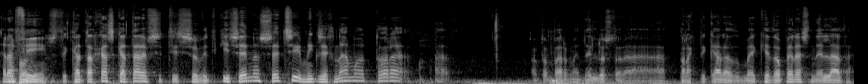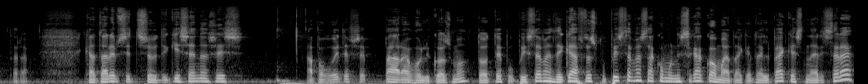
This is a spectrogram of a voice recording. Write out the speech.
ραφή. Λοιπόν, στη- καταρχάς κατάρρευση της Σοβιετικής Ένωσης έτσι μην ξεχνάμε ότι τώρα α, να το πάρουμε εντελώς τώρα πρακτικά να δούμε και εδώ πέρα στην Ελλάδα τώρα. Κατάρρευση της Σοβιετικής Ένωσης απογοήτευσε πάρα πολύ κόσμο τότε που πίστευαν, ειδικά αυτούς που πίστευαν στα κομμουνιστικά κόμματα και τα λοιπά και στην αριστερά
